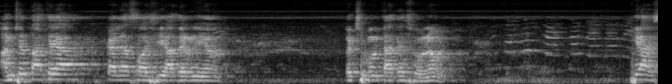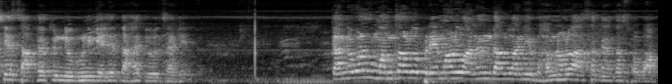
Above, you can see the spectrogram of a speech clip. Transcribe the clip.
आमच्या तात्या कैलासवासी आदरणीय लक्ष्मण तात्या सोनवणे. हे असे चाफ्यातून निघून गेले दहा दिवस झाले. कनवळू ममताळू प्रेमाळू आनंदाळू आणि भावनाळू असा त्यांचा स्वभाव.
